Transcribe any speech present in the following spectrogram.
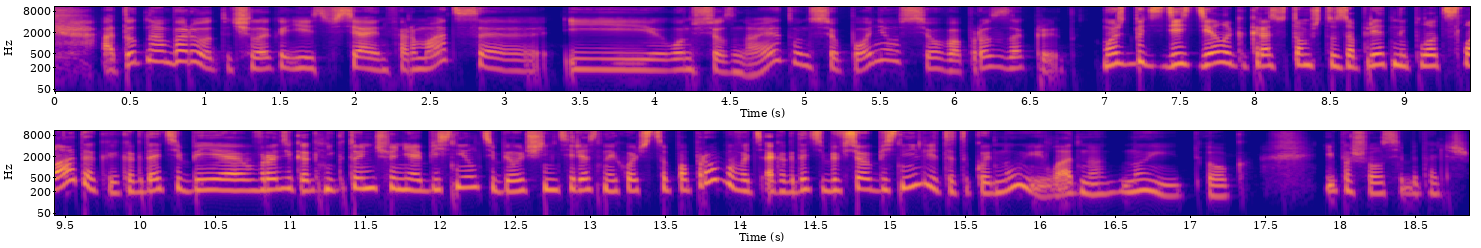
А тут наоборот, у человека есть вся информация, и он все знает, он все понял, все, вопрос закрыт. Может быть, здесь дело как раз в том, что запретный плод сладок, и когда тебе вроде как никто ничего не объяснил, тебе очень интересно и хочется попробовать, а когда тебе все объяснили, ты такой, ну и ладно, ну и ок. И пошел себе дальше.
